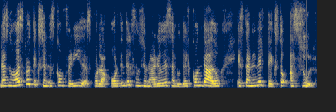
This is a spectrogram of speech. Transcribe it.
Las nuevas protecciones conferidas por la orden del funcionario de salud del condado están en el texto azul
